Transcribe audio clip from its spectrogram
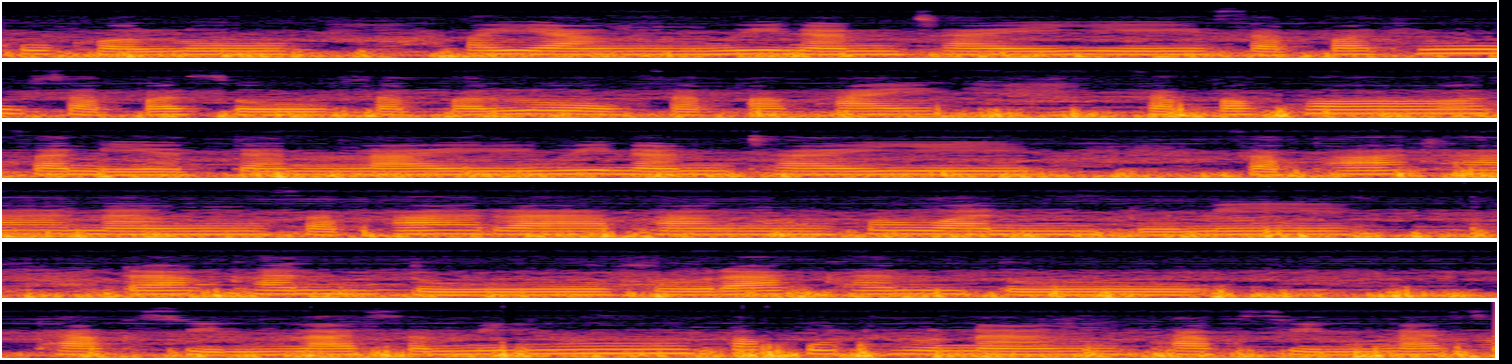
คุขโลพยังวินันชัยเยสัพพทุกสัพพโศกสัพพโลกสัพพภัย สัพพข้อเสนียจันไรวินันชัยเยสัพพะทานัง สัพพะราพังพระวันตุเมรักขันตุสุรักขันตุ ทักษิณราสมิง พระพุทธนัง ทักษิณราส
